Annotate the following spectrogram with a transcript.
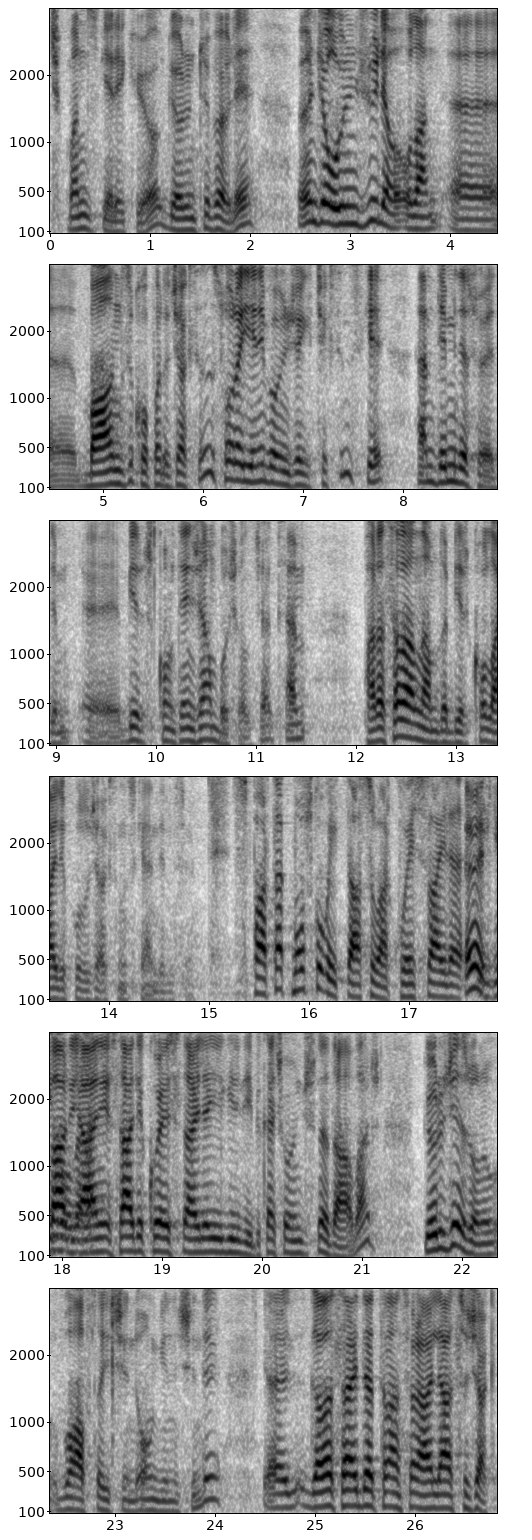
çıkmanız gerekiyor. Görüntü böyle. Önce oyuncuyla olan e, bağınızı koparacaksınız. Sonra yeni bir oyuncuya gideceksiniz ki hem demin de söyledim e, bir kontenjan boşalacak. Hem parasal anlamda bir kolaylık bulacaksınız kendinize. Spartak Moskova iddiası var Cuesta ile Evet ilgili var olarak. yani sadece Cuesta ile ilgili değil birkaç oyuncusu da daha var. Göreceğiz onu bu hafta içinde 10 gün içinde. Galatasaray'da transfer hala sıcak.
